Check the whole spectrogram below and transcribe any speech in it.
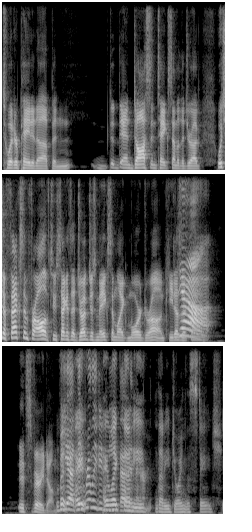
Twitter paid it up and and Dawson takes some of the drug, which affects him for all of two seconds. That drug just makes him like more drunk. He doesn't. Yeah, It's very dumb. But Yeah, they I- really didn't I need like that that, in he there. that he joined the stage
